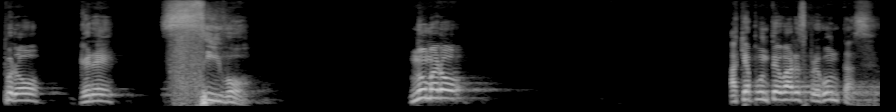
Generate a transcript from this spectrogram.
progresivo. Número. Aquí apunté varias preguntas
